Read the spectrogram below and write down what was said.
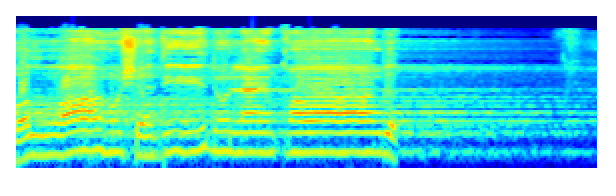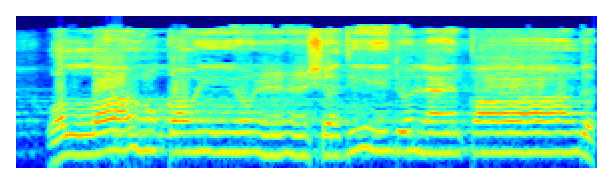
والله شديد العقاب. والله قوي شديد العقاب.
